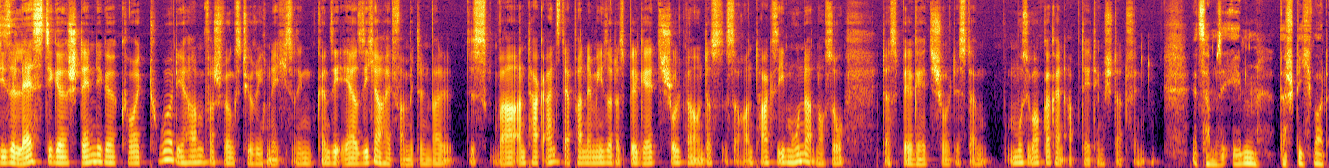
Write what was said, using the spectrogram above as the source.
Diese lästige, ständige Korrektur, die haben Verschwörungstheorien nicht. Deswegen können sie eher Sicherheit vermitteln, weil das war an Tag 1 der Pandemie so, dass Bill Gates schuld war und das ist auch an Tag 700 noch so, dass Bill Gates schuld ist. Da muss überhaupt gar kein Updating stattfinden. Jetzt haben Sie eben das Stichwort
